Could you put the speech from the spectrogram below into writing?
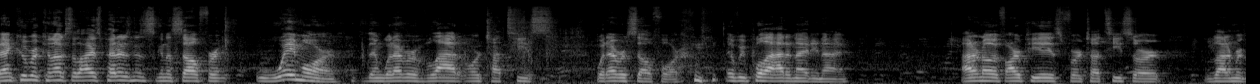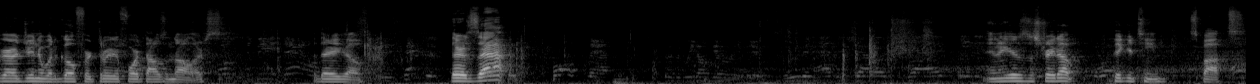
Vancouver Canucks Elias Pettersson is going to sell for way more than whatever Vlad or Tatis would ever sell for if we pull out of 99. I don't know if RPAs for Tatis or Vladimir Guerrero Jr. would go for three to four thousand dollars. There you go. There's that. And here's the straight up pick your team spots.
